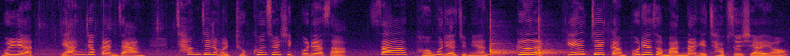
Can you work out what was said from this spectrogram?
물엿, 양조간장, 참기름을 두 큰술씩 뿌려서 싹 버무려주면 끝! 깨째간 뿌려서 맛나게 잡수셔요.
